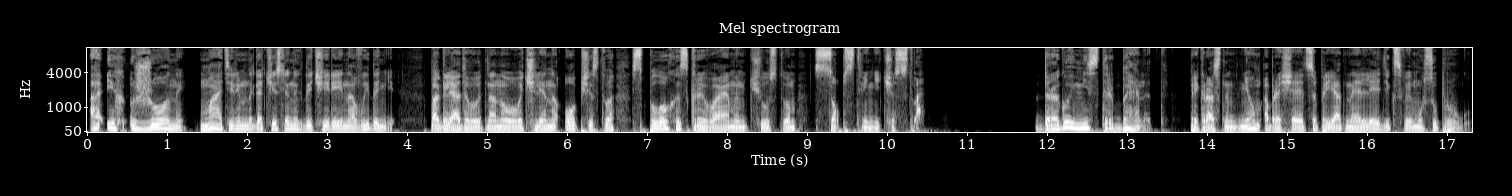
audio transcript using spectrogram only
а их жены, матери многочисленных дочерей на выданье, поглядывают на нового члена общества с плохо скрываемым чувством собственничества. Дорогой мистер Беннет, Прекрасным днем обращается приятная леди к своему супругу.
